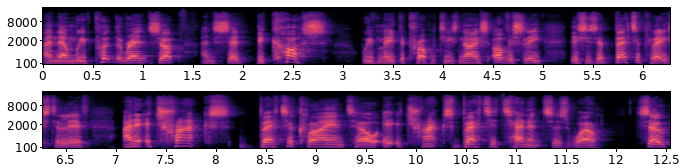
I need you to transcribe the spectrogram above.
and then we've put the rents up and said because we've made the properties nice, obviously this is a better place to live and it attracts better clientele, it attracts better tenants as well. So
